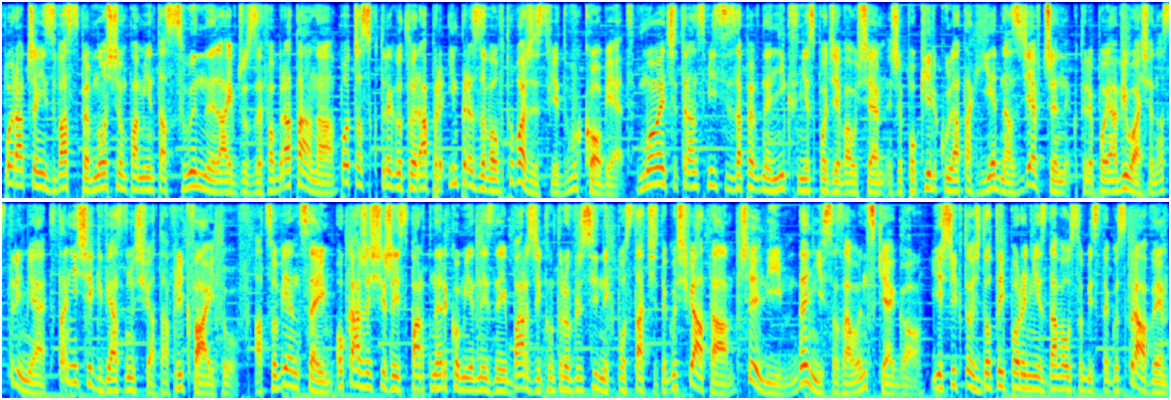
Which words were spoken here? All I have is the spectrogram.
Spora część z Was z pewnością pamięta słynny live Josefa Bratana, podczas którego to raper imprezował w towarzystwie dwóch kobiet. W momencie transmisji zapewne nikt nie spodziewał się, że po kilku latach jedna z dziewczyn, która pojawiła się na streamie, stanie się gwiazdą świata freak fightów. A co więcej, okaże się, że jest partnerką jednej z najbardziej kontrowersyjnych postaci tego świata, czyli Denisa Załęckiego. Jeśli ktoś do tej pory nie zdawał sobie z tego sprawy,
